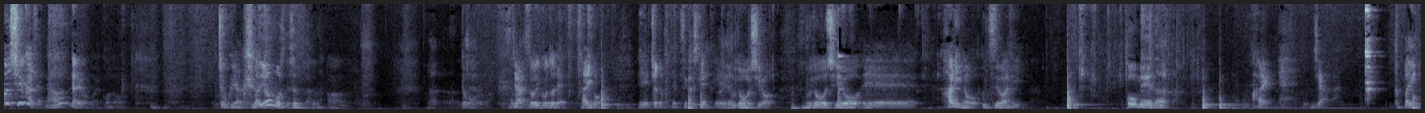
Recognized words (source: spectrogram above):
金週間ってなんだよお前この直訳。まあ4文字で済むからな、あまあ、どう？じゃあそういうことで最後、えーちょっと待って通過して、ぶどう酒をぶどう酒を、えー針の器に透明な。はい。じゃあ。乾杯。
